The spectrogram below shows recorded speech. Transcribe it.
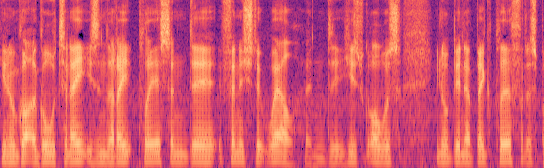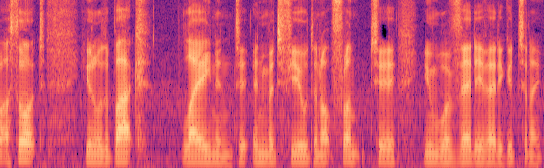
you know, got a goal tonight. He's in the right place and uh, finished it well, and uh, he's always, you know, been a big player for us. But I thought, you know, the back line and in midfield and up front, uh, you know, were very, very good tonight.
